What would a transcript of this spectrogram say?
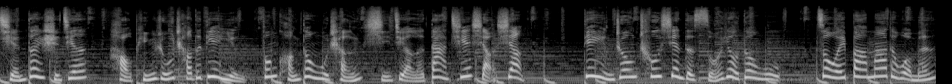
前段时间好评如潮的电影《疯狂动物城》席卷了大街小巷，电影中出现的所有动物，作为爸妈的我们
